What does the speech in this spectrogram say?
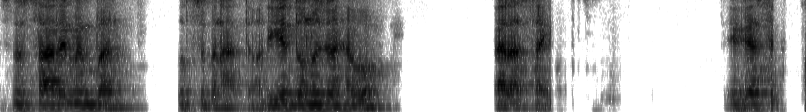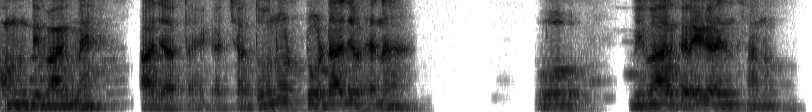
इसमें सारे मेंबर खुद से बनाते हैं और ये दोनों जो है वो पैरासाइट एक ऐसे कॉमन दिमाग में आ जाता है अच्छा दोनों टोडा जो है ना, वो बीमार करेगा इंसानों को।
